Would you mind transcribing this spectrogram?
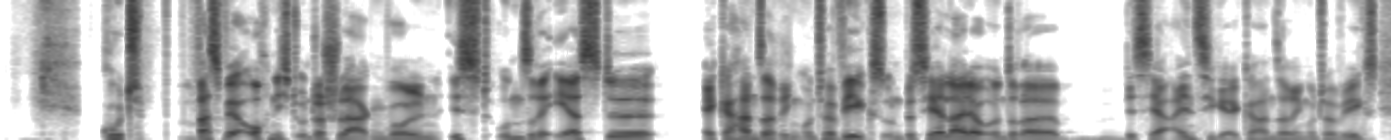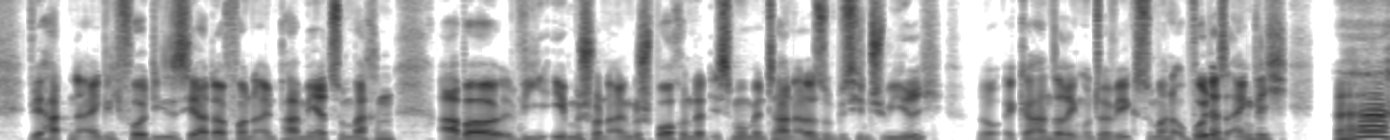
Gut. Was wir auch nicht unterschlagen wollen, ist unsere erste Ecke Hansaring unterwegs und bisher leider unsere bisher einzige Ecke Hansaring unterwegs. Wir hatten eigentlich vor, dieses Jahr davon ein paar mehr zu machen, aber wie eben schon angesprochen, das ist momentan alles so ein bisschen schwierig, so Ecke Hansaring unterwegs zu machen, obwohl das eigentlich Ah,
